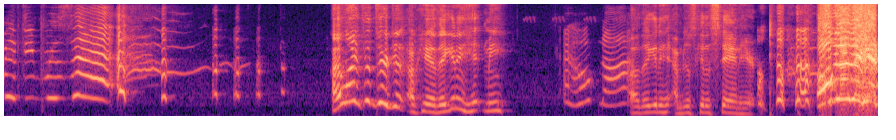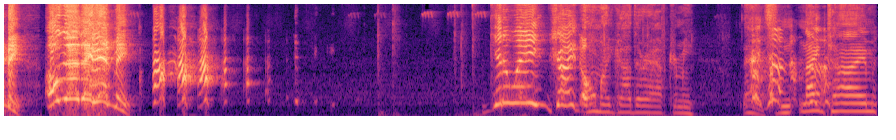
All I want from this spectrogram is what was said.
fifty percent. I like that they're just okay. Are they gonna hit me? Oh, I hope not. Are they gonna? I'm just gonna stand here. oh god, they hit me! Oh god, they hit me! Get away, giant! Oh my god, they're after me. It's nighttime.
